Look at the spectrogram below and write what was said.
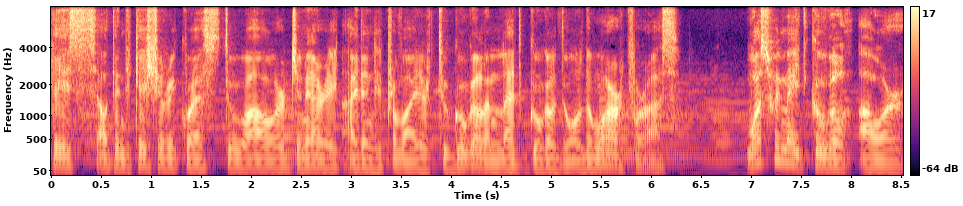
these authentication requests to our generic identity provider to Google and let Google do all the work for us? Once we made Google our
